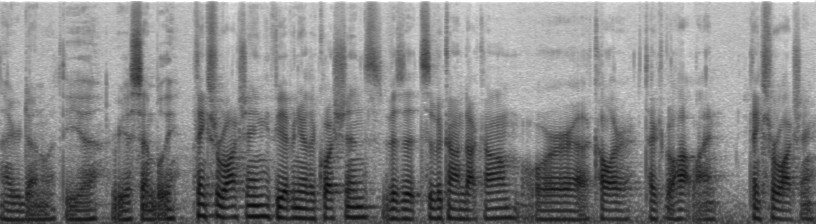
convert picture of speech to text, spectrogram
Now you're done with the uh, reassembly. Thanks for watching. If you have any other questions, visit civacon.com or uh, call our technical hotline. Thanks for watching.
